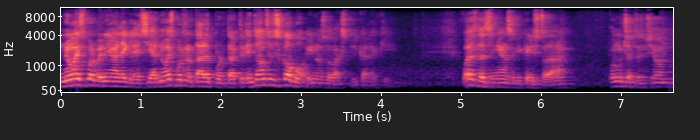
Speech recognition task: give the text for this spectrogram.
No es por venir a la iglesia, no es por tratar de portarte. Entonces, ¿cómo? Y nos lo va a explicar aquí. ¿Cuál es la enseñanza que Cristo da? Pon mucha atención.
